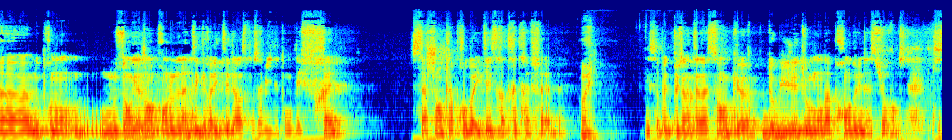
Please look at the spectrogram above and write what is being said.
euh, nous prenons, nous engageons à prendre l'intégralité de la responsabilité donc des frais, sachant que la probabilité sera très très faible. Oui. Et ça peut être plus intéressant que d'obliger tout le monde à prendre une assurance, qui,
